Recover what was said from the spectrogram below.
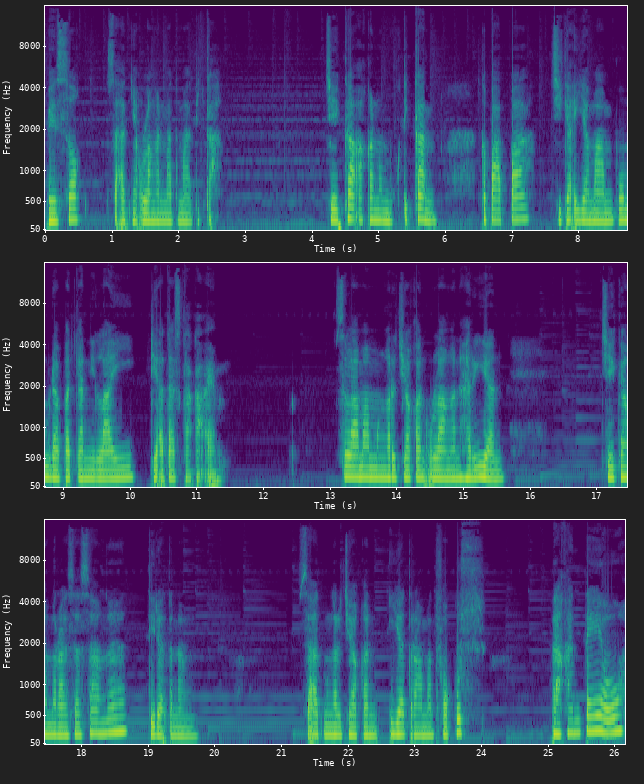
Besok saatnya ulangan matematika. JK akan membuktikan ke papa jika ia mampu mendapatkan nilai di atas KKM. Selama mengerjakan ulangan harian, jika merasa sangat tidak tenang. Saat mengerjakan, ia teramat fokus. Bahkan Theo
